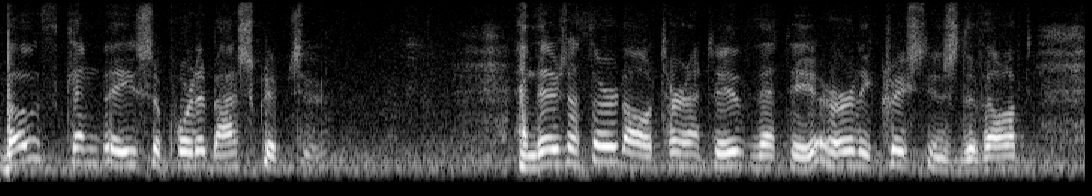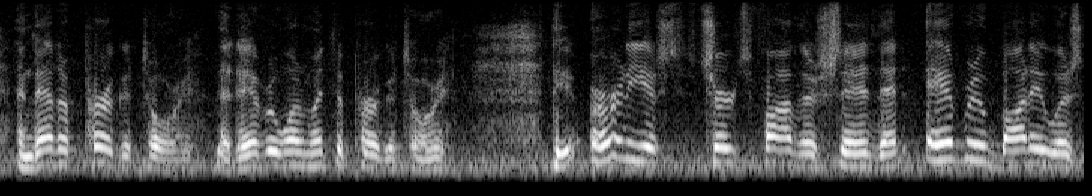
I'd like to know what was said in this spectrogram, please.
Both can be supported by Scripture. And there's a third alternative that the early Christians developed, and that of purgatory, that everyone went to purgatory. The earliest church fathers said that everybody was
